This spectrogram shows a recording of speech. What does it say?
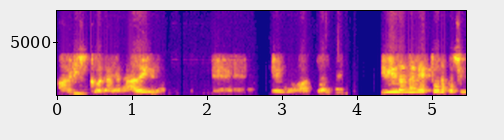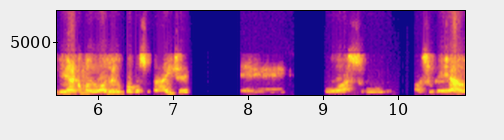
agrícola, ganadero, eh, actualmente. Y vieron en esto una posibilidad como de volver un poco a sus raíces eh, o a su, a su legado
